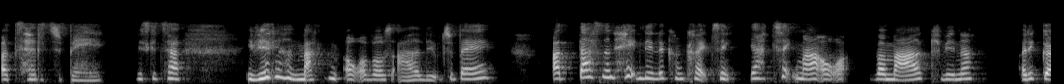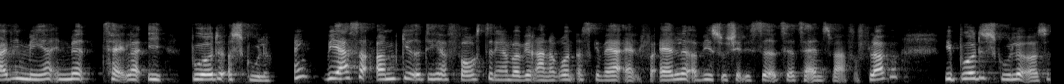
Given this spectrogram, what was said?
og tage det tilbage. Vi skal tage i virkeligheden magten over vores eget liv tilbage. Og der er sådan en helt lille konkret ting. Jeg har tænkt meget over, hvor meget kvinder, og det gør de mere end mænd, taler i burde og skulle. Ikke? Vi er så omgivet af de her forestillinger, hvor vi render rundt og skal være alt for alle, og vi er socialiseret til at tage ansvar for flokken. Vi burde skulle også.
